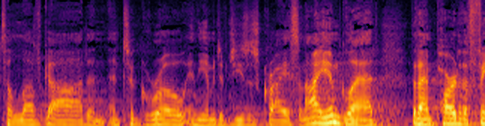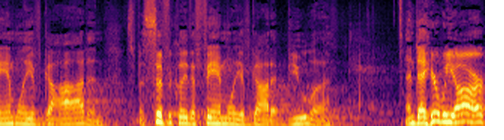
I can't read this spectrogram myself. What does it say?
to love God and, and to grow in the image of Jesus Christ. And I am glad that I'm part of the family of God, and specifically the family of God at Beulah. And uh, here we are,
